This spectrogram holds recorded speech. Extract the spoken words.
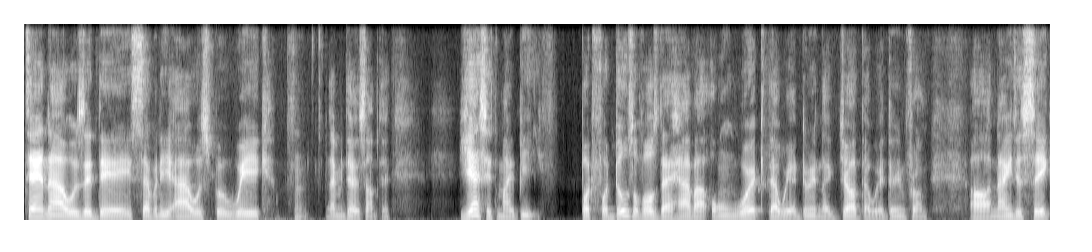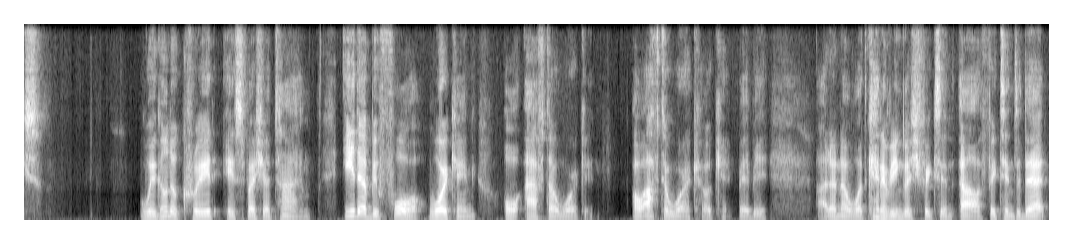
10 hours a day, 70 hours per week. Hmm, let me tell you something. Yes, it might be. But for those of us that have our own work that we are doing, like job that we're doing from uh, 9 to 6, we're going to create a special time either before working or after working. Or oh, after work. Okay, maybe I don't know what kind of English fits, in, uh, fits into that.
